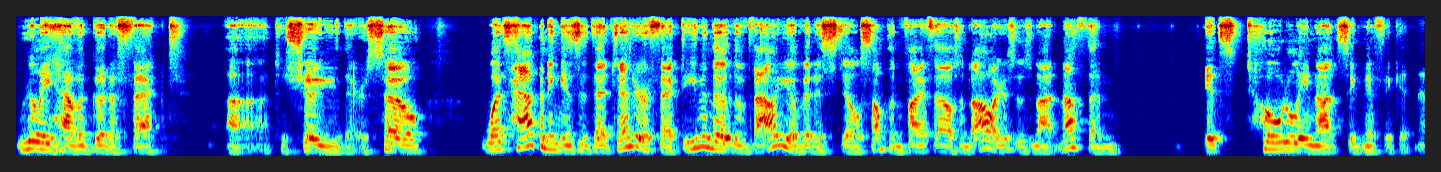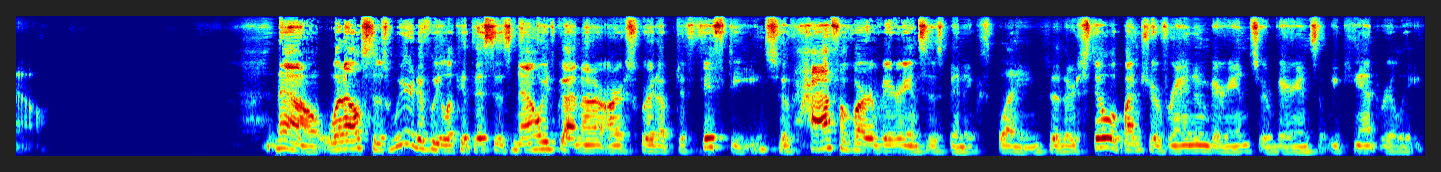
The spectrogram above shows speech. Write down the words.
really have a good effect uh, to show you there. So what's happening is that that gender effect, even though the value of it is still something $5,000 is not nothing, it's totally not significant now. Now, what else is weird if we look at this is now we've gotten our R squared up to 50, so half of our variance has been explained. So there's still a bunch of random variance or variance that we can't really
